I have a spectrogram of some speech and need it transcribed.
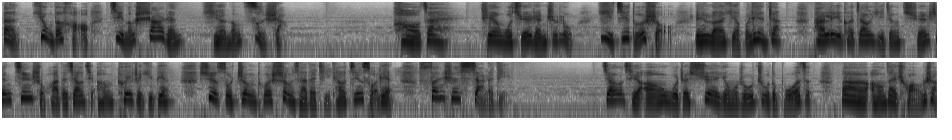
但用得好，既能杀人，也能自杀。好在。天无绝人之路，一击得手。林鸾也不恋战，他立刻将已经全身金属化的江启昂推着一边，迅速挣脱剩下的几条金锁链，翻身下了地。江启昂捂着血涌如注的脖子，半昂在床上，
